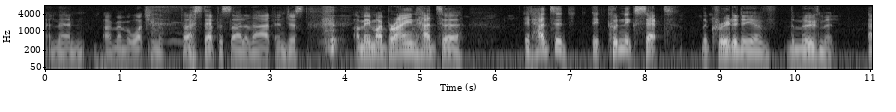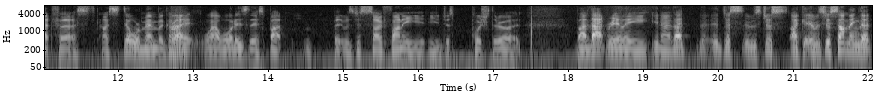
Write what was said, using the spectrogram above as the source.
And then I remember watching the first episode of that and just, I mean, my brain had to, it had to, it couldn't accept the crudity of the movement at first. I still remember going, Right. wow, what is this? But, but it was just so funny. You, you just push through it but that really you know that it just it was just like it was just something that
